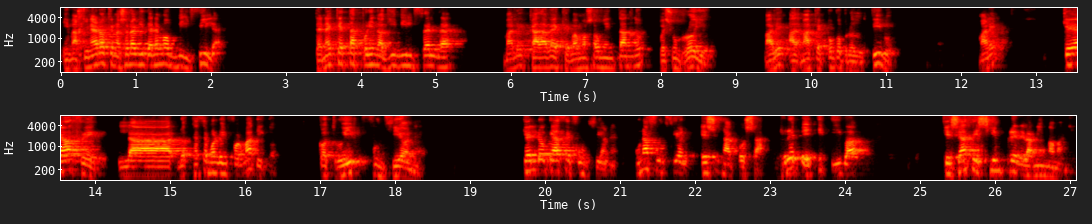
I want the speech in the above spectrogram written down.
Imaginaros que nosotros aquí tenemos mil filas. Tenéis que estar poniendo aquí mil celdas, ¿vale? Cada vez que vamos aumentando, pues un rollo, ¿vale? Además que es poco productivo, ¿vale? ¿Qué hace la, lo que hacemos los informáticos? Construir funciones. ¿Qué es lo que hace funciones? Una función es una cosa repetitiva que se hace siempre de la misma manera.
